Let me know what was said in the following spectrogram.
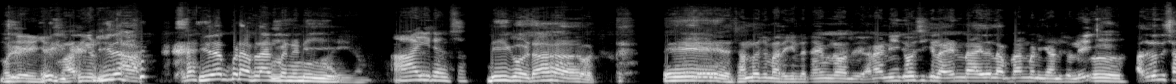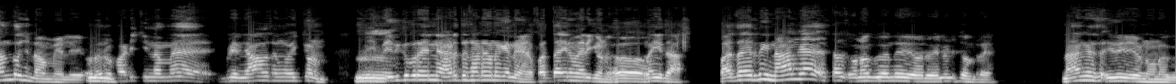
ஓகே இதா இத எப்படா பிளான் பண்ண நீ? ஆயிரம் சார். டீ கோடா. ஏ சந்தோஷமா இருக்கு இந்த டைம்ல வந்து. ஆனா நீ யோசிக்கல என்ன இதெல்லாம் பிளான் பண்ணிக்கான்னு சொல்லி? அது வந்து சந்தோஷம் தான் மேலே ஒரு படிக்க நம்ம இப்படி ஞாபகம் வைக்கணும். இப்ப இதுக்கு என்ன அடுத்த கடை உனக்கு என்ன? பத்தாயிரம் வரைக்கணும் ஓ. விளங்கிதா பத்தாயிரத்துக்கு நாங்க உனக்கு வந்து ஒரு என்னன்னு சொல்றேன். நாங்க இது உனக்கு.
